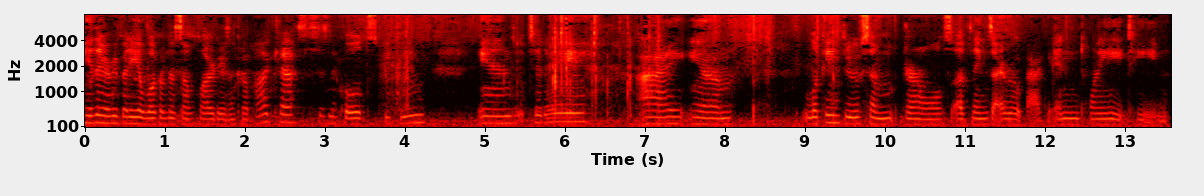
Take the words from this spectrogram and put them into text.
Hey there, everybody, and welcome to Sunflower Daze and Co podcast. This is Nicole speaking, and today I am looking through some journals of things I wrote back in 2018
